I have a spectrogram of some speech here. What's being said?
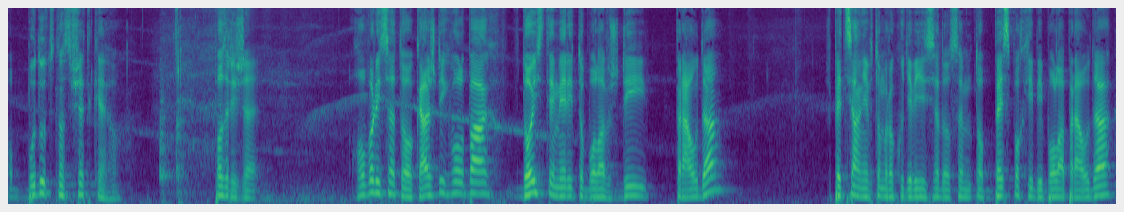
O budúcnosť všetkého. Pozri, že hovorí sa to o každých voľbách, do istej miery to bola vždy pravda, špeciálne v tom roku 98 to bez pochyby bola pravda,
